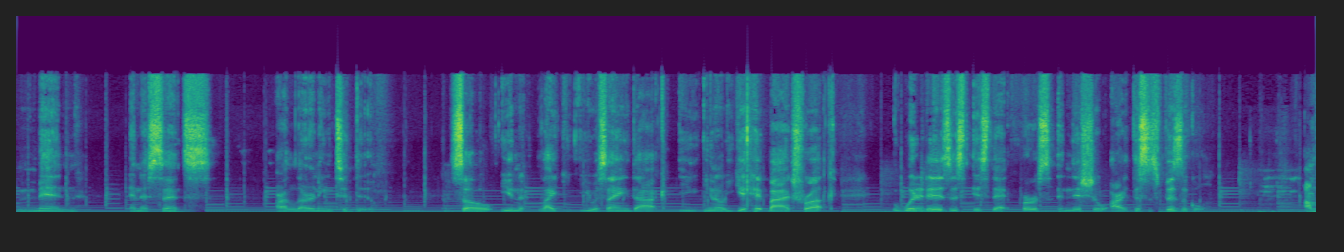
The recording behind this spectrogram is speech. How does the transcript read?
men, in a sense, are learning to do so you know, like you were saying, Doc, you, you know, you get hit by a truck. What it is is is that first initial. All right, this is physical. I'm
